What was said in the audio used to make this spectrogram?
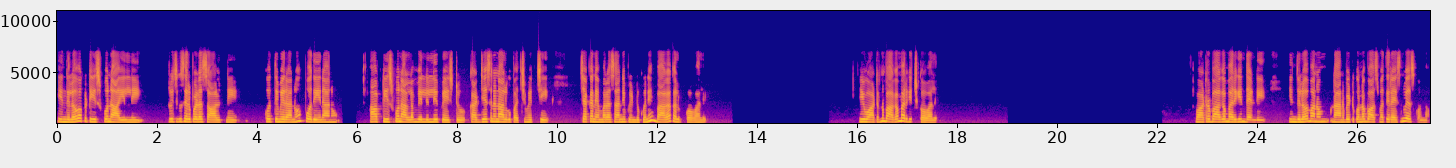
ఇందులో ఒక టీ స్పూన్ ఆయిల్ని రుచికి సరిపడా సాల్ట్ని కొత్తిమీరను పుదీనాను హాఫ్ టీ స్పూన్ అల్లం వెల్లుల్లి పేస్టు కట్ చేసిన నాలుగు పచ్చిమిర్చి చెక్క నిమ్మరసాన్ని పిండుకొని బాగా కలుపుకోవాలి. ఈ వాటర్ను బాగా మరిగించుకోవాలి. వాటర్ బాగా మరిగిందండి. ఇందులో మనం నానబెట్టుకున్న బాస్మతి రైస్ని వేసుకుందాం.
